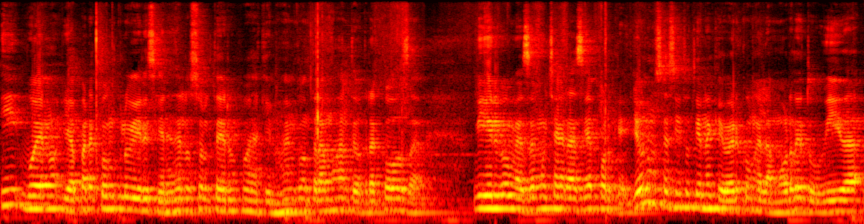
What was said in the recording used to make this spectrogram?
Y bueno, ya para concluir, si eres de los solteros, pues aquí nos encontramos ante otra cosa Virgo, me hace mucha gracia porque yo no sé si esto tiene que ver con el amor de tu vida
